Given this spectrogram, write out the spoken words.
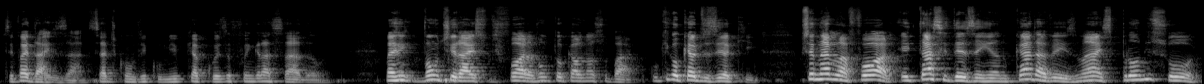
você vai dar risada. Você há de convir comigo que a coisa foi engraçada ontem. Mas vamos tirar isso de fora, vamos tocar o nosso barco. O que eu quero dizer aqui? O cenário lá fora está se desenhando cada vez mais promissor,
